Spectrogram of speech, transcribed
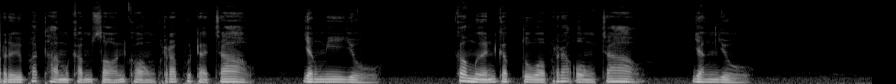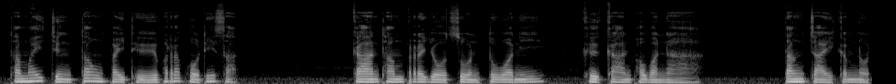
หรือพระธรรมคำสอนของพระพุทธเจ้ายังมีอยู่ ก็เหมือนกับตัวพระองค์เจ้ายังอยู่ทำให้จึงต้องไปถือพระโพธิสัตว์ การทำประโยชน์ส่วนตัวนี้คือการภาวนา ตั้งใจกำหนด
